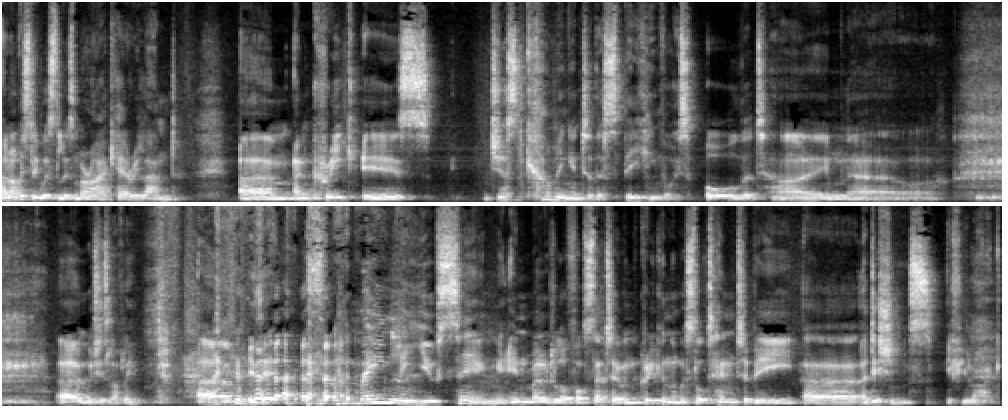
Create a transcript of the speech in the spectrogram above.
And obviously, whistle is Mariah Carey land, um, and Creak is just coming into the speaking voice all the time now, um, which is lovely. Um, Is it? so mainly you sing in modal or falsetto, and the creak and the whistle tend to be uh, additions, if you like.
